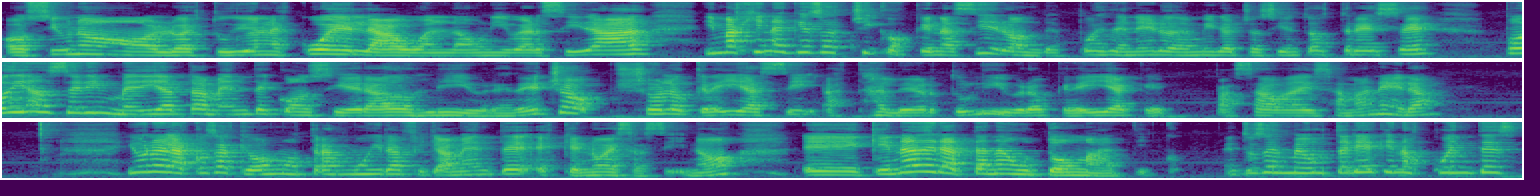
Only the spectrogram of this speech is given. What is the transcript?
o si uno lo estudió en la escuela o en la universidad, imagina que esos chicos que nacieron después de enero de 1813 podían ser inmediatamente considerados libres. De hecho, yo lo creía así hasta leer tu libro, creía que pasaba de esa manera. Y una de las cosas que vos mostrás muy gráficamente es que no es así, ¿no? Eh, que nada era tan automático. Entonces me gustaría que nos cuentes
